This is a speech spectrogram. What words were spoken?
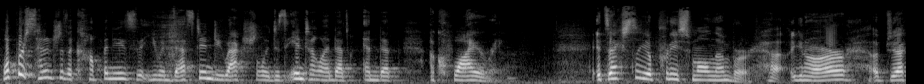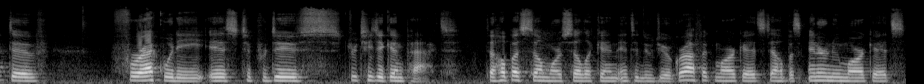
what percentage of the companies that you invest in do you actually does Intel end up end up acquiring? It's actually a pretty small number. Uh, you know, our objective for equity is to produce strategic impact, to help us sell more silicon into new geographic markets, to help us enter new markets.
